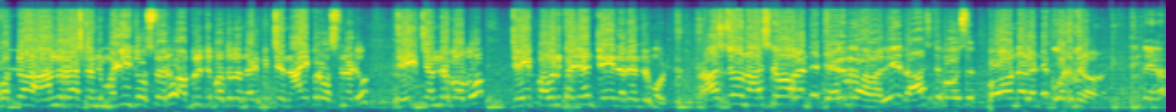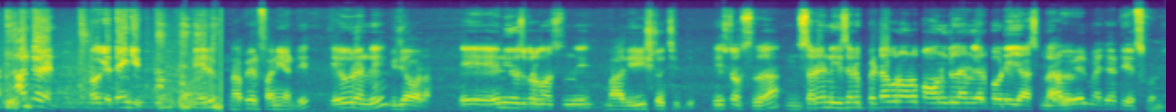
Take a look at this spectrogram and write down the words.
కొత్త ఆంధ్ర రాష్ట్రాన్ని మళ్ళీ చూస్తారు. అభివృద్ధి పదంలో నడిపించే నాయకుడు వస్తున్నాడు. జై చంద్రబాబు జై పవన్ కళ్యాణ్ జై నరేంద్ర మోడీ. రాష్ట్రం నాశనం అవ్వాలంటే జగన్ కావాలి. రాష్ట్ర భవిష్యత్తు బాగుండాలంటే కూటమి రావాలి. అంతేనండి. ఓకే థ్యాంక్ యూ పేరు? నా పేరు ఫనీ అండి. ఏ ఊరండి? విజయవాడ. ఏ ఏ నియోజకవర్గం వస్తుంది? మాది ఈస్ట్ వచ్చింది. ఈస్ట్ వస్తుందా? సరే అండి ఈసారి పిఠాపురంలో పవన్ కళ్యాణ్ గారు పోటీ చేస్తున్నారు. వేలు మెజార్టీ వేసుకోండి.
